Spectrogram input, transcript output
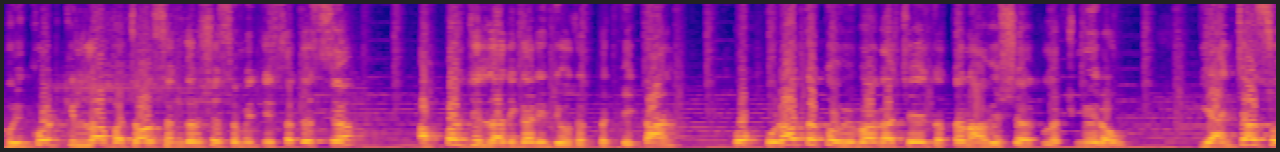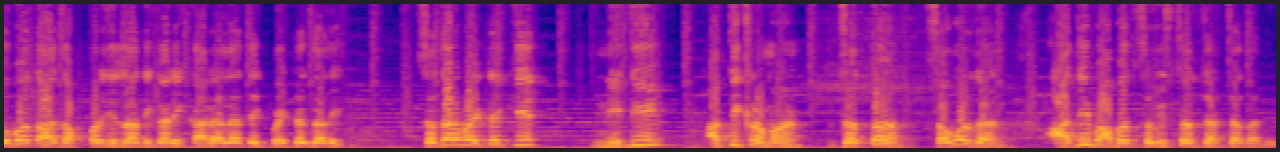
भुईकोट किल्ला बचाव संघर्ष समिती सदस्य अप्पर जिल्हाधिकारी देवदत्त केकान व पुरातत्व विभागाचे जतन आवश्यक लक्ष्मी राऊत. यांच्यासोबत आज अप्पर जिल्हाधिकारी कार्यालयात एक बैठक झाली. सदर बैठकीत निधी अतिक्रमण जतन संवर्धन आदी बाबत सविस्तर चर्चा झाली.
